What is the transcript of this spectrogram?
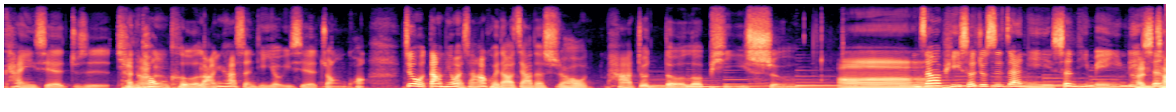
看一些就是疼痛科啦，因为他身体有一些状况。结果当天晚上他回到家的时候，他就得了皮蛇啊！你知道皮蛇就是在你身体免疫力身体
